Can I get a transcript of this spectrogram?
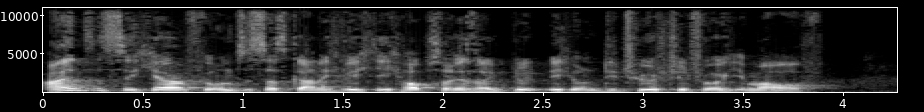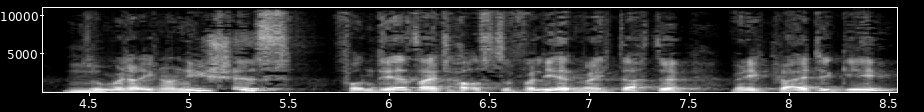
eins ist sicher, für uns ist das gar nicht wichtig, Hauptsache ihr seid glücklich und die Tür steht für euch immer auf. Mhm. Somit hatte ich noch nie Schiss, von der Seite aus zu verlieren, weil ich dachte, wenn ich pleite gehe,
